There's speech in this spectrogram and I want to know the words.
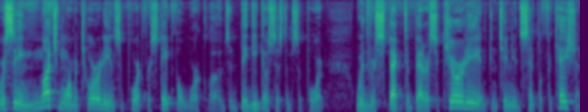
we're seeing much more maturity and support for stateful workloads and big ecosystem support with respect to better security and continued simplification.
